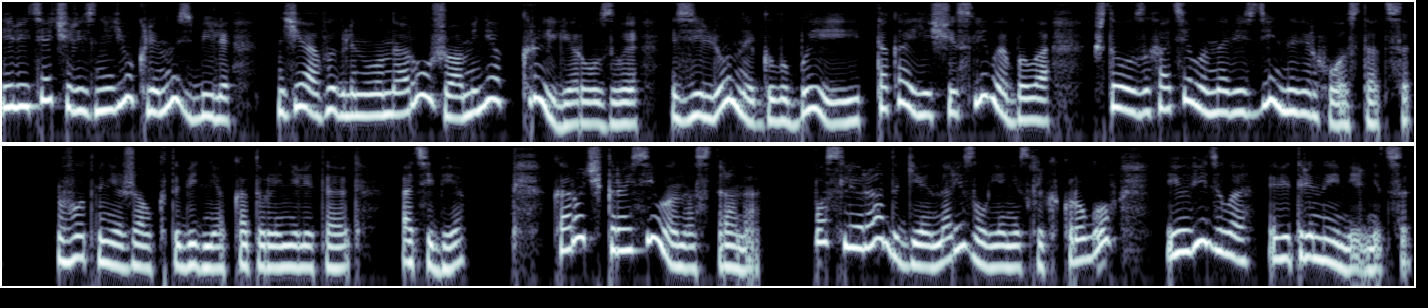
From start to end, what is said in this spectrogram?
и, летя через нее, клянусь, Билли, я выглянула наружу, а у меня крылья розовые, зеленые, голубые, и такая я счастливая была, что захотела на весь день наверху остаться. Вот мне жалко-то бедняк, которые не летают. А тебе? Короче, красивая у нас страна. После радуги нарезал я несколько кругов и увидела ветряные мельницы.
